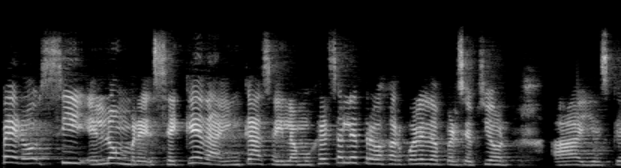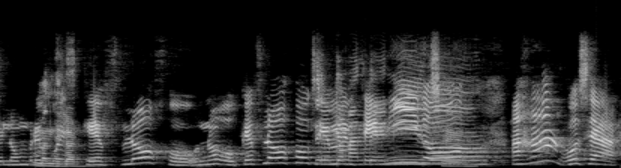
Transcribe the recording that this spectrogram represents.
Pero si el hombre se queda en casa y la mujer sale a trabajar, ¿cuál es la percepción? Ay, es que el hombre, pues, qué flojo, ¿no? O qué flojo, qué, mantenido. Ajá, o sea,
